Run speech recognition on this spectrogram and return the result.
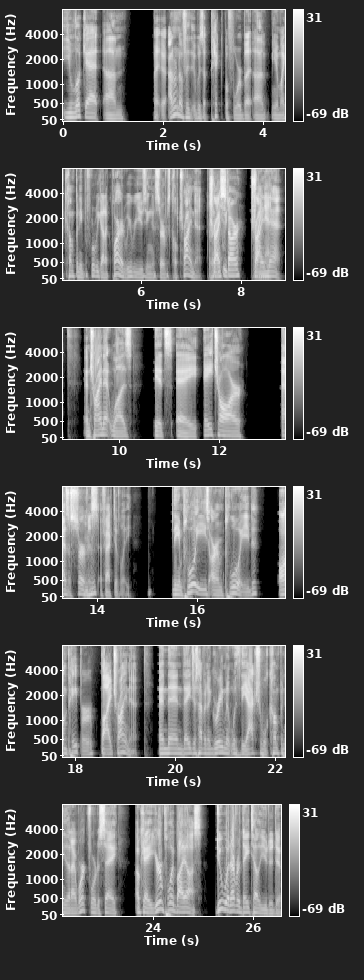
you look at. Um, I, I don't know if it, it was a pick before, but uh, you know, my company before we got acquired, we were using a service called TriNet. We- TriStar, TriNet. TriNet. And TriNet was it's a HR as a service Mm-hmm. effectively. The employees are employed on paper by TriNet. And then they just have an agreement with the actual company that I work for to say, okay, you're employed by us. Do whatever they tell you to do.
